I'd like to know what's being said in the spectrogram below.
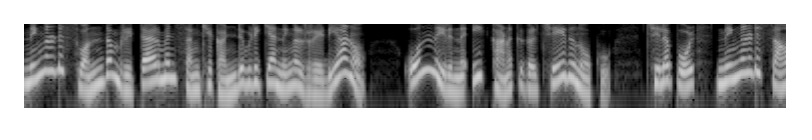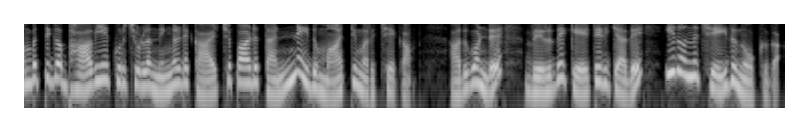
നിങ്ങളുടെ സ്വന്തം റിട്ടയർമെന്റ് സംഖ്യ കണ്ടുപിടിക്കാൻ നിങ്ങൾ റെഡിയാണോ ഒന്നിരുന്ന് ഈ കണക്കുകൾ ചെയ്തു നോക്കൂ. ചിലപ്പോൾ നിങ്ങളുടെ സാമ്പത്തിക ഭാവിയെക്കുറിച്ചുള്ള നിങ്ങളുടെ കാഴ്ചപ്പാട് തന്നെ ഇത് മാറ്റിമറിച്ചേക്കാം. അതുകൊണ്ട് വെറുതെ കേട്ടിരിക്കാതെ ഇതൊന്ന് ചെയ്തു നോക്കുക.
